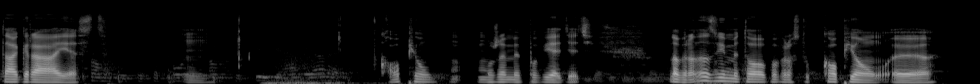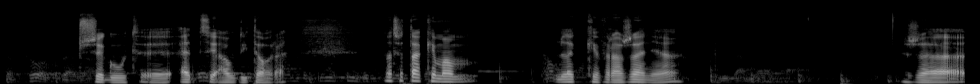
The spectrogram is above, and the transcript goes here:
ta gra jest mm, kopią, możemy powiedzieć. Dobra, nazwijmy to po prostu kopią y, przygód y, Ezio Auditore. Znaczy takie mam lekkie wrażenie, że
